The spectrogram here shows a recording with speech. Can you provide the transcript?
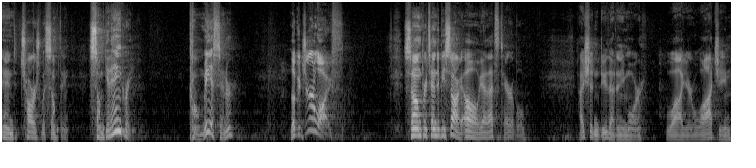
and charged with something. Some get angry. Call me a sinner. Look at your life. Some pretend to be sorry. Oh, yeah, that's terrible. I shouldn't do that anymore while you're watching.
